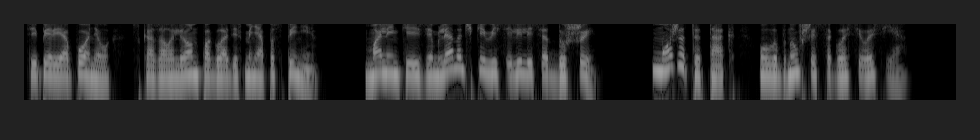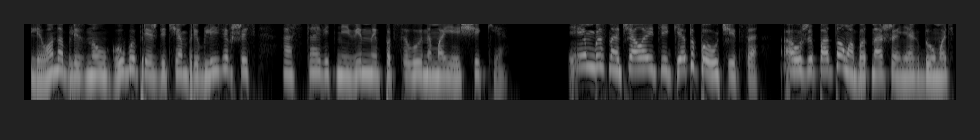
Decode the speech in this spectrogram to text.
«Теперь я понял», — сказал Леон, погладив меня по спине. Маленькие земляночки веселились от души. «Может и так», — улыбнувшись, согласилась я. Леон облизнул губы, прежде чем, приблизившись, оставить невинный поцелуй на моей щеке. «Им бы сначала этикету поучиться, а уже потом об отношениях думать»,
